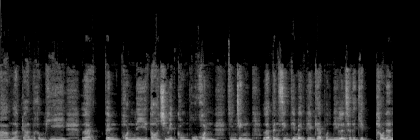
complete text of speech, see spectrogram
ตามหลักการพระคัมภีร์ และเป็นผลดีต่อชีวิตของผู้คนจริง ๆ และเป็นสิ่งที่ไม่เพียงแค่ผลดีเรื่องเศรษฐกิจเท่านั้น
